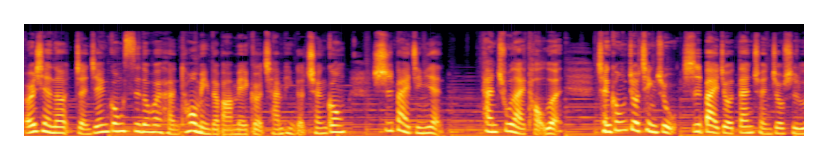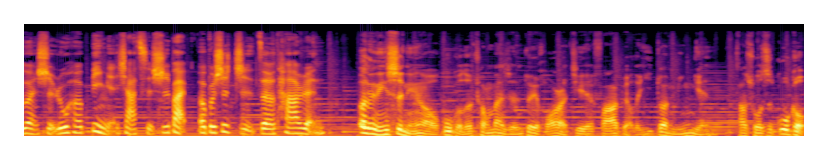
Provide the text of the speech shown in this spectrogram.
而且呢，整间公司都会很透明的把每个产品的成功、失败经验摊出来讨论，成功就庆祝，失败就单纯就事论事，如何避免下次失败，而不是指责他人。二零零四年哦，Google 的创办人对华尔街发表了一段名言，他说是 Google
